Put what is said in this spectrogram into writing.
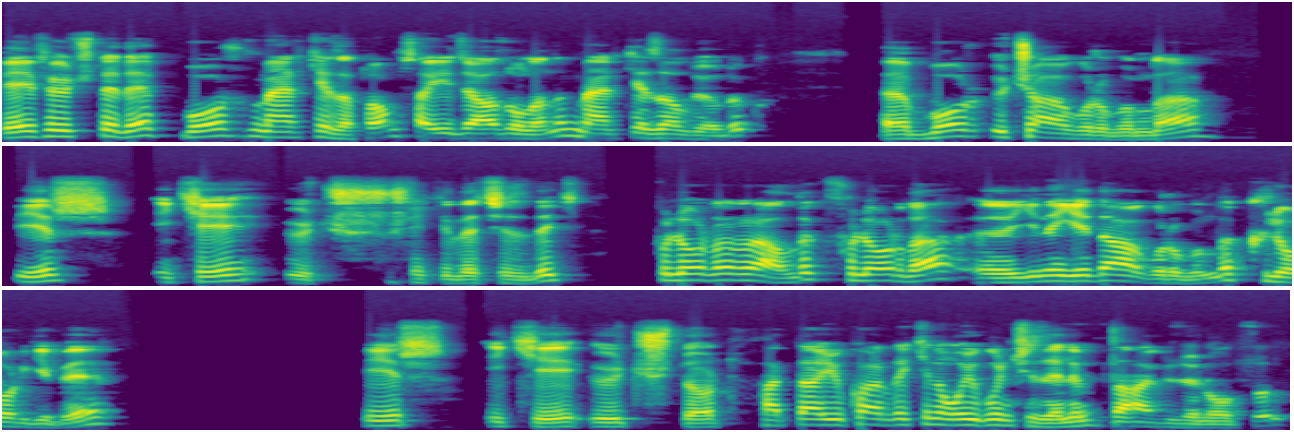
BF3'te de bor merkez atom sayıcı az olanı merkeze alıyorduk. E, bor 3A grubunda 1, 2, 3 şu şekilde çizdik. Florları aldık. Flor da e, yine 7A grubunda klor gibi. 1, 2, 3, 4. Hatta yukarıdakine uygun çizelim. Daha güzel olsun.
